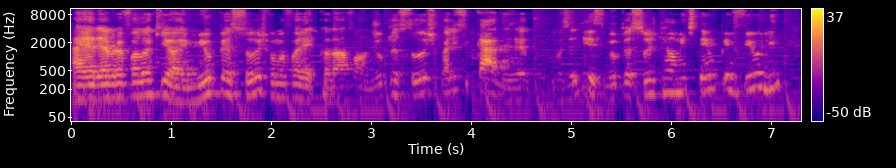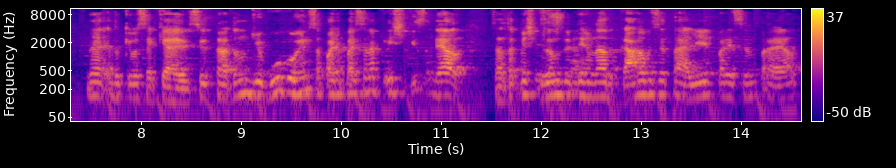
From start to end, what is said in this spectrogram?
Aí a Débora falou aqui, ó, mil pessoas, como eu falei, eu tava falando, mil pessoas qualificadas, é como você disse, mil pessoas que realmente têm um perfil ali né, do que você quer. Se tratando de Google ainda, você pode aparecer na pesquisa dela. Se ela está pesquisando um determinado carro, você está ali aparecendo para ela.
